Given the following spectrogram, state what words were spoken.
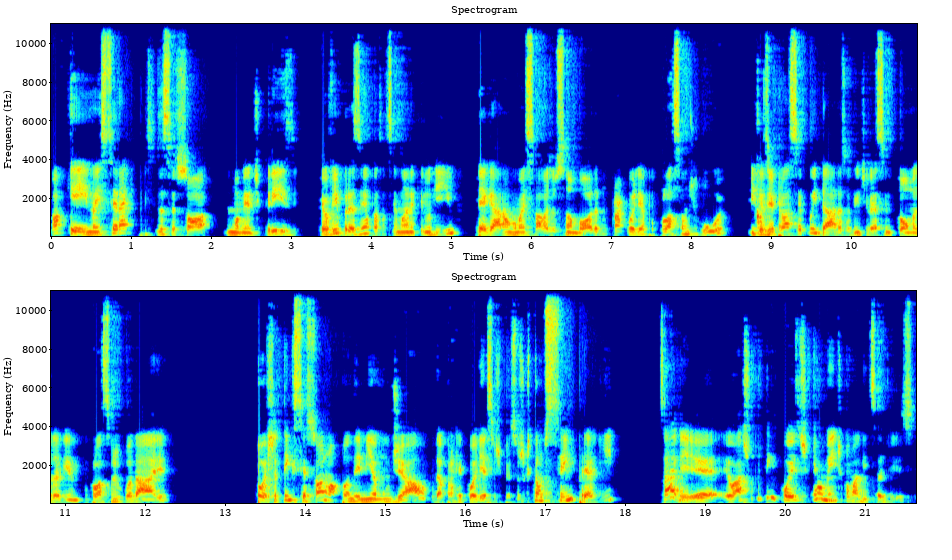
Ok, mas será que precisa ser só no momento de crise? Eu vi, por exemplo, essa semana aqui no Rio, pegaram algumas salas do Sambódromo para acolher a população de rua. Inclusive para ela ser cuidada se alguém tiver sintomas ali na população de rua da área poxa, tem que ser só numa pandemia mundial que dá para recolher essas pessoas que estão sempre ali? Sabe? É, eu acho que tem coisas que realmente, como a Litsa disse,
